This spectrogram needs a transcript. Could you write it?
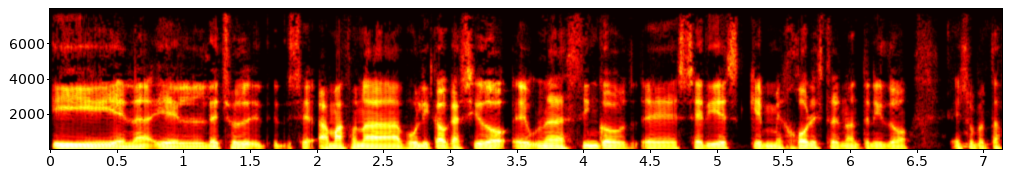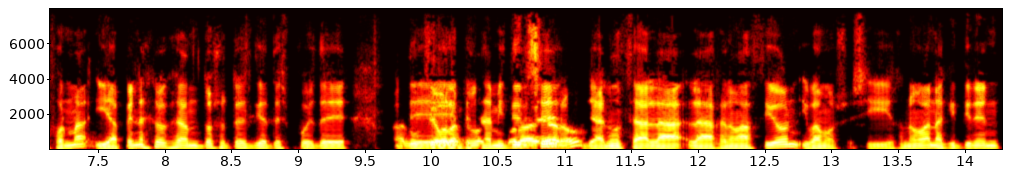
y, en la- y el, de hecho de- de- Amazon ha publicado que ha sido eh, una de las cinco eh, series que mejor estreno han tenido en su plataforma y apenas creo que eran dos o tres días después de, de segunda emitirse, ya, ¿no? ya anuncia la, la renovación y vamos, si renovan aquí tienen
